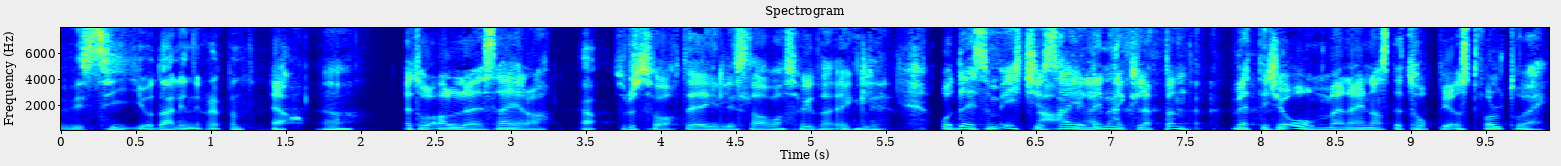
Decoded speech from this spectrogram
vi sier jo det er Linjekleppen. Ja. Ja. Jeg tror alle sier det. Ja. Så du svarte egentlig Slavashøgda, egentlig? Og de som ikke sier Linnekleppen, vet ikke om en eneste topp i Østfold, tror jeg.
